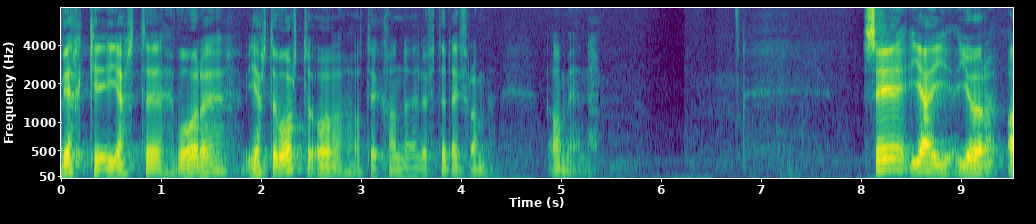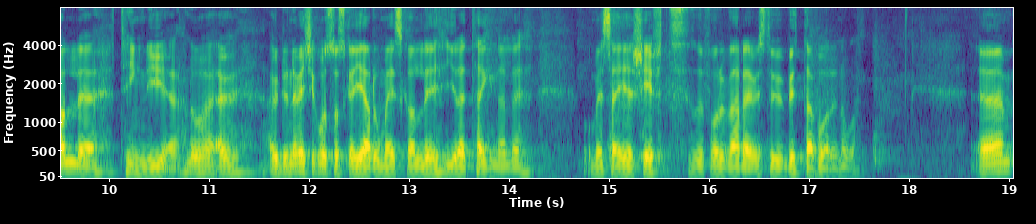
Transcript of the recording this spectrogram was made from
virke i hjertet, våre, hjertet vårt, og at det kan løfte deg fram. Amen. Se, jeg gjør alle ting nye. Nå, Audun, jeg vet ikke hva som skal gjøre, om jeg skal gi deg et tegn, eller om jeg sier skift. Det får det være hvis du bytter på det nå. Ehm,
